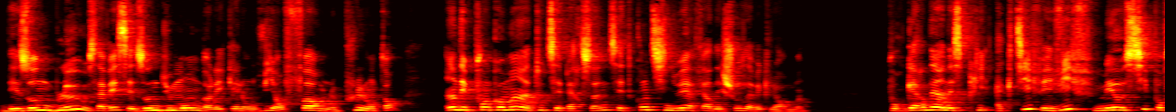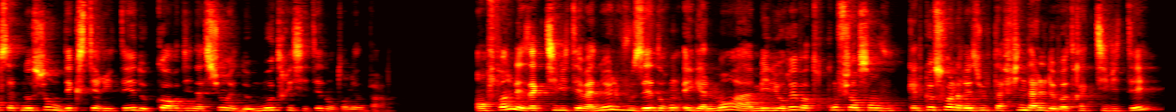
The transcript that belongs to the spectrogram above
des zones bleues, vous savez, ces zones du monde dans lesquelles on vit en forme le plus longtemps, un des points communs à toutes ces personnes, c'est de continuer à faire des choses avec leurs mains. Pour garder un esprit actif et vif, mais aussi pour cette notion de dextérité, de coordination et de motricité dont on vient de parler. Enfin, les activités manuelles vous aideront également à améliorer votre confiance en vous. Quel que soit le résultat final de votre activité,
